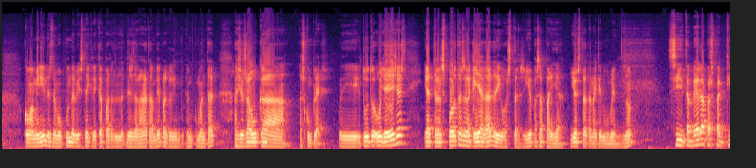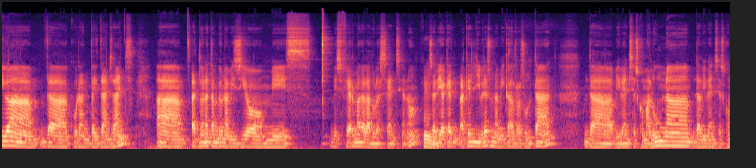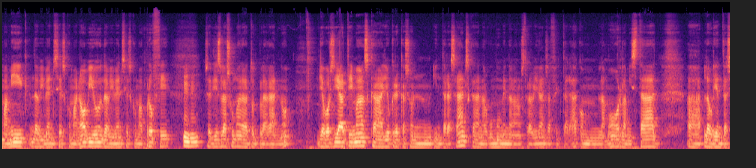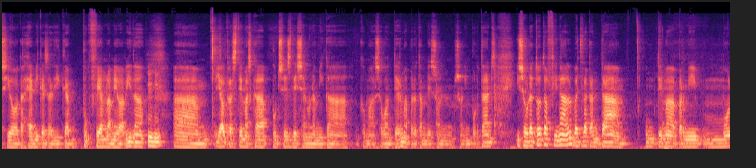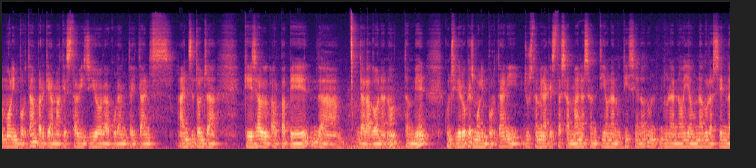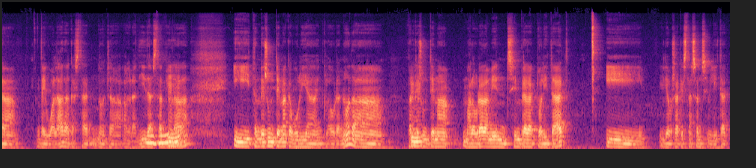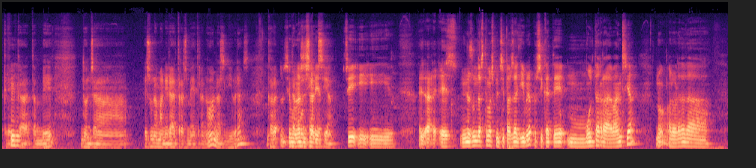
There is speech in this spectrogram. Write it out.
com a mínim, des del meu punt de vista, i crec que per, des de l'Anna també, perquè hem comentat, això és una que es compleix. Vull dir, tu, tu ho llegeixes i et transportes en aquella edat de dir, ostres, jo he passat per allà, jo he estat en aquest moment, no? Sí, també la perspectiva de 40 i tants anys eh, et dona també una visió més, més ferma de l'adolescència, no? Mm. És a dir, aquest, aquest llibre és una mica el resultat de vivències com a alumne, de vivències com a amic, de vivències com a nòvio, de vivències com a profe, mm -hmm. és a dir, és la suma de tot plegat, no? Llavors hi ha temes que jo crec que són interessants, que en algun moment de la nostra vida ens afectarà, com l'amor, l'amistat, eh, l'orientació acadèmica, és a dir, què puc fer amb la meva vida. Uh -huh. eh, hi ha altres temes que potser es deixen una mica com a segon terme, però també són, són importants. I sobretot al final vaig decantar un tema per mi molt, molt important, perquè amb aquesta visió de 40 i tants anys, doncs, eh, que és el, el paper de, de la dona, no? També considero que és molt important i justament aquesta setmana sentia una notícia no? d'un- d'una noia, una adolescent d'Igualada que ha estat doncs, agredida, ha estat violada i també és un tema que volia incloure, no? De, perquè és un tema malauradament sempre d'actualitat i, i llavors aquesta sensibilitat crec que també doncs, eh, és una manera de transmetre no? en els llibres, que, Sí, de consciència. Sí, i, i és, no és un dels temes principals del llibre, però sí que té molta rellevància no? a l'hora de...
